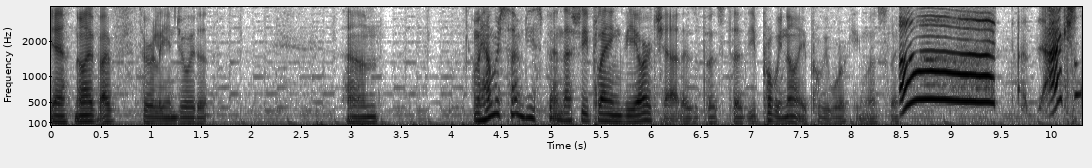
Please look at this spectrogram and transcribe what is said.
yeah, no, I've I've thoroughly enjoyed it. Um, I mean, how much time do you spend actually playing VR chat as opposed to you probably not? You're probably working mostly. uh, actually,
